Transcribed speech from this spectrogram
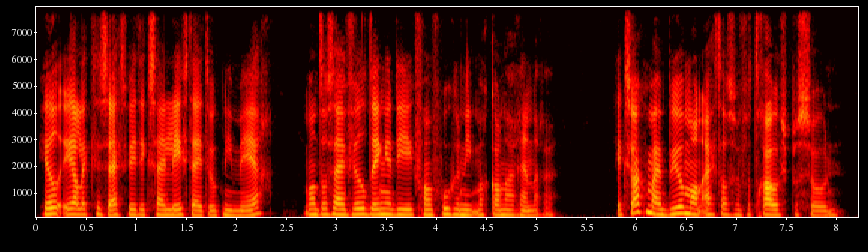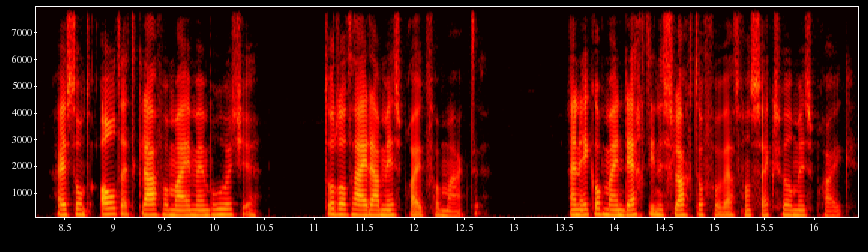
Heel eerlijk gezegd weet ik zijn leeftijd ook niet meer, want er zijn veel dingen die ik van vroeger niet meer kan herinneren. Ik zag mijn buurman echt als een vertrouwenspersoon. Hij stond altijd klaar voor mij en mijn broertje, totdat hij daar misbruik van maakte. En ik op mijn dertiende slachtoffer werd van seksueel misbruik.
